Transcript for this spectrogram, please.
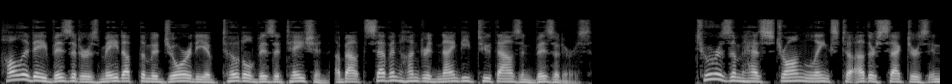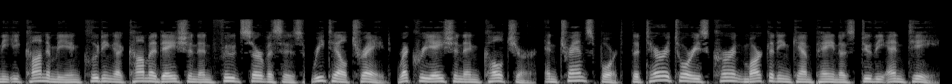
Holiday visitors made up the majority of total visitation about 792,000 visitors. Tourism has strong links to other sectors in the economy including accommodation and food services, retail trade, recreation and culture, and transport. The territory's current marketing campaign is Do the NT.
